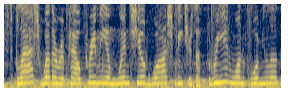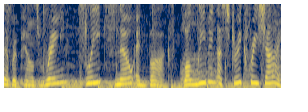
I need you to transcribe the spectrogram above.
Splash, Weather Repel Premium Windshield Wash features a three in one formula that repels rain, sleet, snow, and bugs while leaving a streak free shine.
